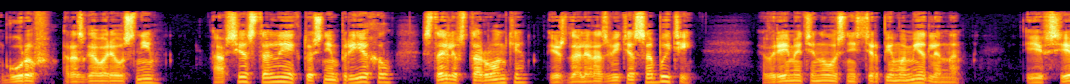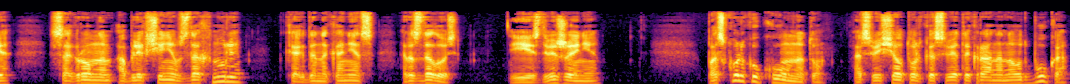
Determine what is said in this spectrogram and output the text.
Гуров разговаривал с ним, а все остальные, кто с ним приехал, стояли в сторонке и ждали развития событий. Время тянулось нестерпимо медленно, и все с огромным облегчением вздохнули, когда, наконец, раздалось «Есть движение». Поскольку комнату освещал только свет экрана ноутбука,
